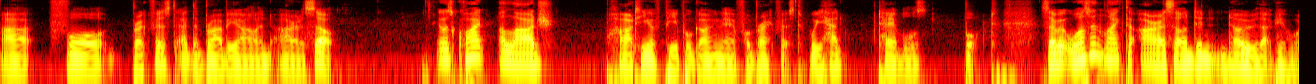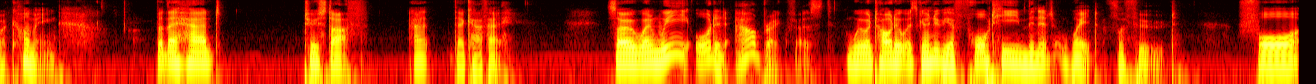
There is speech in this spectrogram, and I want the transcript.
uh, for breakfast at the Bribie Island RSL. It was quite a large party of people going there for breakfast. We had tables booked. So it wasn't like the RSL didn't know that people were coming, but they had two staff at their cafe. So when we ordered our breakfast, we were told it was going to be a 40 minute wait for food. 4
